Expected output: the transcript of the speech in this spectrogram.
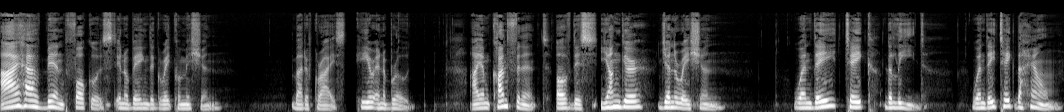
I have been focused in obeying the Great Commission, but of Christ here and abroad. I am confident of this younger generation when they take the lead, when they take the helm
